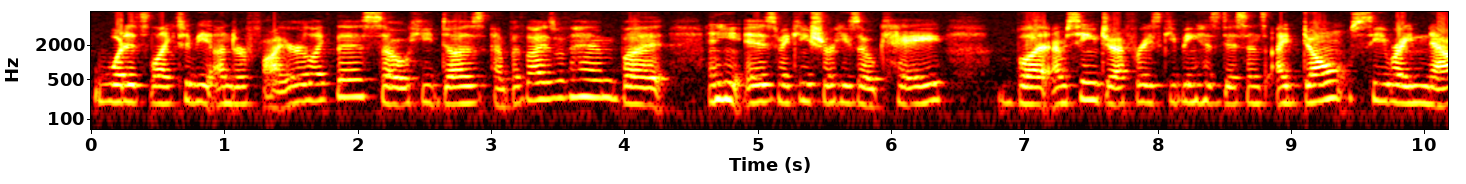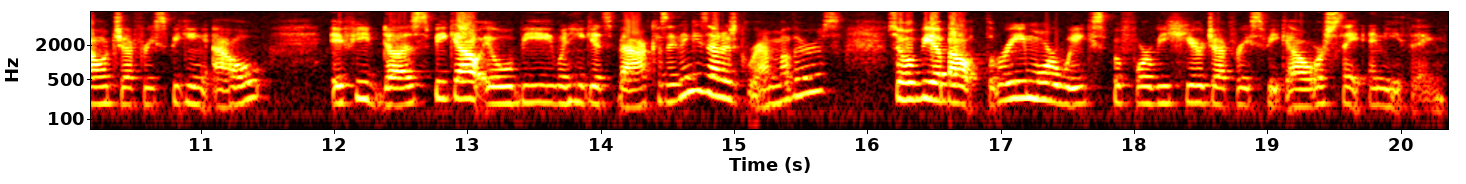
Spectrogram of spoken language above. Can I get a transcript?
what it's like to be under fire like this so he does empathize with him but and he is making sure he's okay but i'm seeing jeffree's keeping his distance. I don't see right now jeffree speaking out if he does speak out, it will be when he gets back because I think he's at his grandmother's. So it will be about three more weeks before we hear Jeffree speak out or say anything.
